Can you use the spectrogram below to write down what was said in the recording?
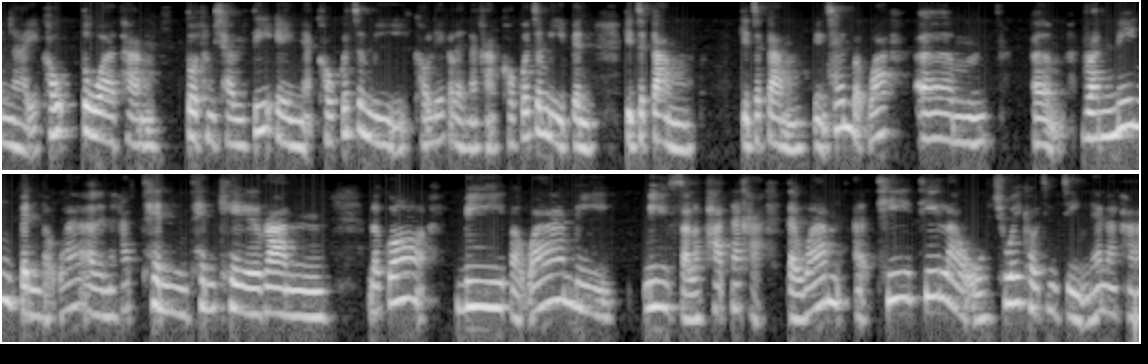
ยังไงเขาตัวทาง ตัวทาง charity เองเนี่ยเขาก็จะมีเขาเรียกอะไรนะคะเขาก็จะมีเป็นกิจกรรมกิจกรรม อย่างเช่นแบบว่า running เป็นแบบว่าอะไรนะคะ 10 10k run แล้วก็มีแบบว่ามีมีสารพัดนะคะ แต่ว่าที่ที่เราช่วยเขาจริงๆเนี่ยนะคะ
